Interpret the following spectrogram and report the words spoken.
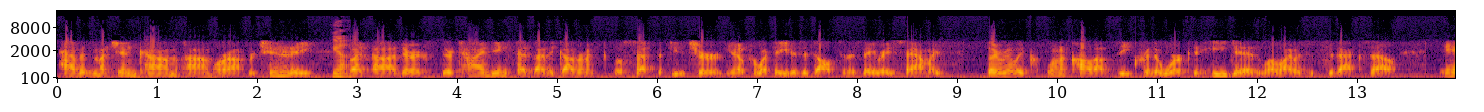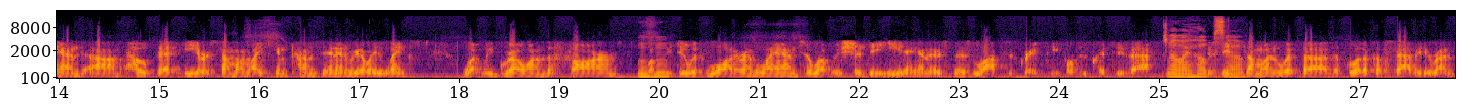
have as much income um, or opportunity. Yeah. But uh, their their time being fed by the government will set the future, you know, for what they eat as adults and as they raise families. So I really want to call out Zeke for the work that he did while I was at Sodexo, and um, hope that he or someone like him comes in and really links what we grow on the farm, what we do with water and land, to what we should be eating. And there's there's lots of great people who could do that. Oh, I hope Just so. need someone with uh, the political savvy to run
